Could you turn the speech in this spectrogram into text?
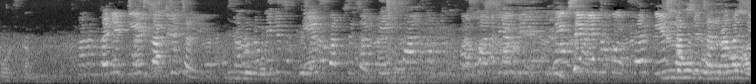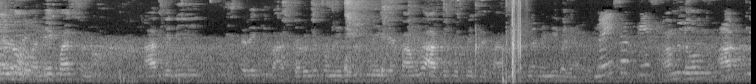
कोर्स कम हो। सर कब से चल रहा है? इन लोगों कब से चल रहा है? एक सेकंड रुको सर केस कब से चल रहा है? बस ये सुनो, बताओ। एक बात सुनो आप यदि इस तरह की बात करोगे तो मैं कुछ नहीं कह पाऊँगा आप भी कुछ नहीं कह पाओगे अपना डंडी बजा लो। नहीं सर केस हम लोग आपके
